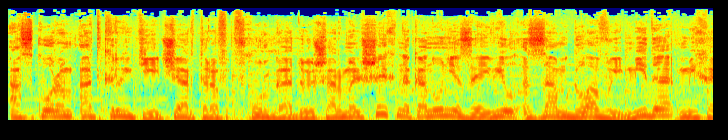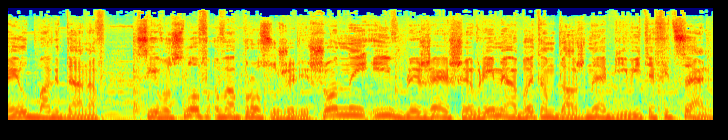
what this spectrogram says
О скором открытии чартеров в Хургаду и Шарм-эль-Шейх накануне заявил замглавы МИДа Михаил Богданов. С его слов, вопрос уже решенный и в ближайшее время об этом должны объявить официально.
